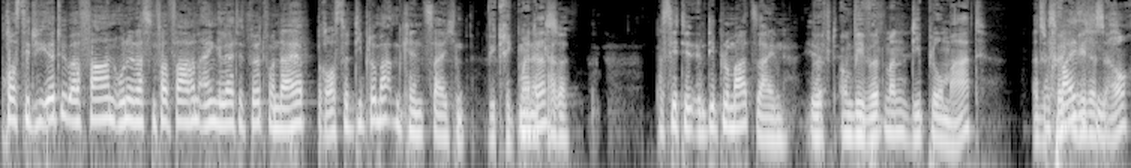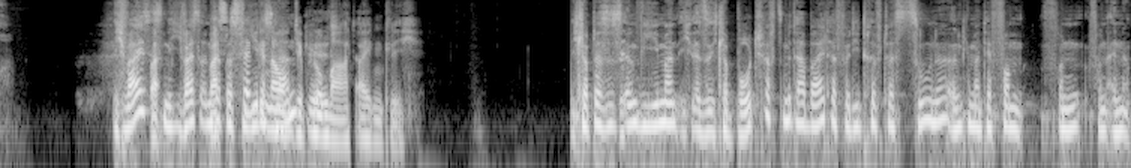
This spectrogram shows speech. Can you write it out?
Prostituierte überfahren, ohne dass ein Verfahren eingeleitet wird. Von daher brauchst du Diplomatenkennzeichen. Wie kriegt man das? Karre. Passiert dir, ein Diplomat sein hilft. Und wie wird man Diplomat? Also Das können wir das nicht. auch? Ich weiß es nicht. Ich weiß auch nicht, was ob das ist für denn jedes genau ein Land gilt. Diplomat eigentlich? Ich glaube, das ist irgendwie jemand, ich, also ich glaube Botschaftsmitarbeiter, für die trifft das zu, ne? Irgendjemand, der vom, von, von einem,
